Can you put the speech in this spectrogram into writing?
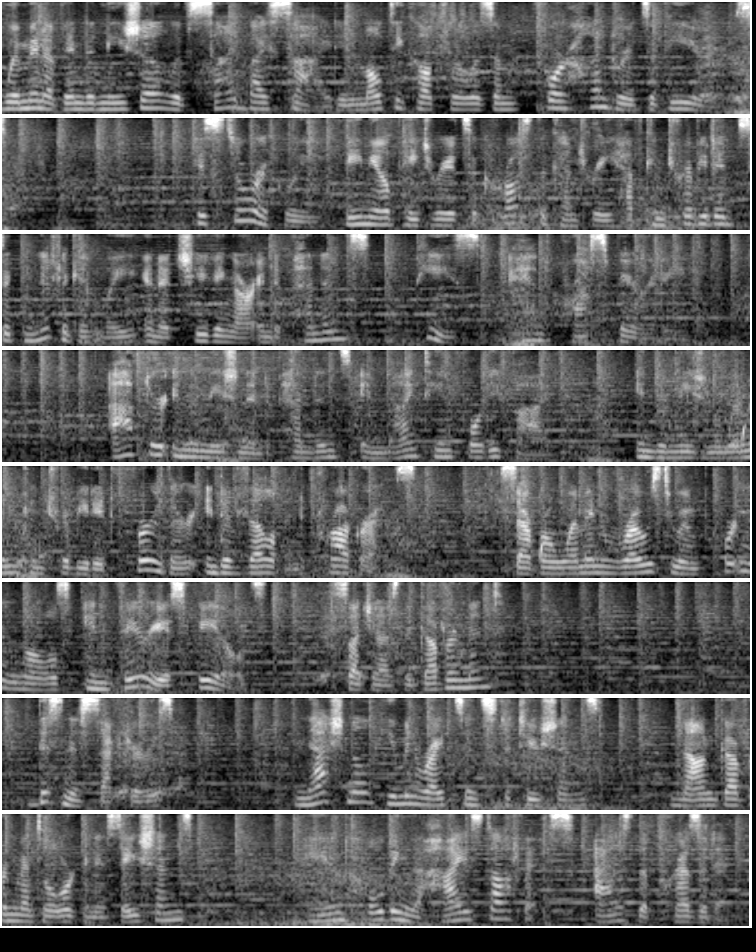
women of Indonesia live side by side in multiculturalism for hundreds of years. Historically, female patriots across the country have contributed significantly in achieving our independence, peace, and prosperity. After Indonesian independence in 1945, Indonesian women contributed further in development progress. Several women rose to important roles in various fields, such as the government, business sectors, national human rights institutions, non-governmental organizations, and holding the highest office as the president.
